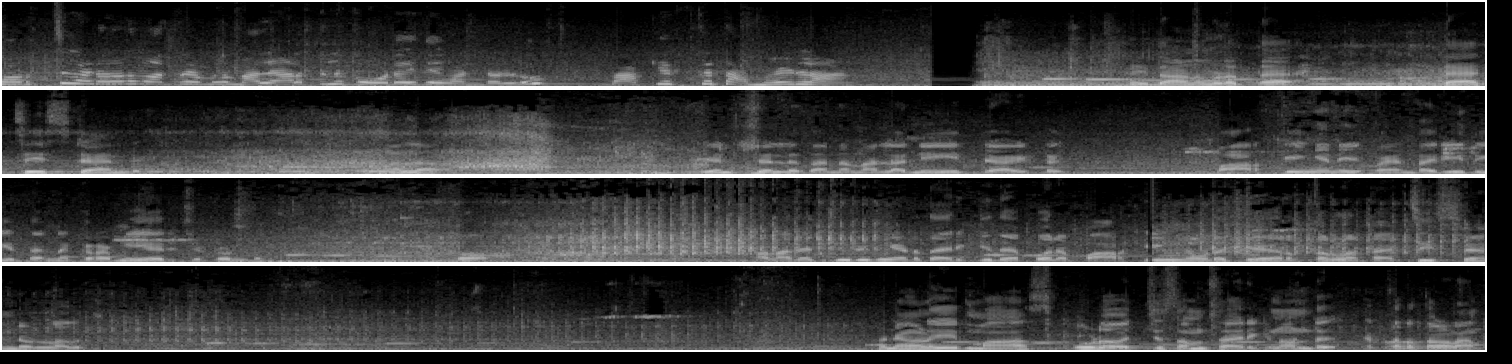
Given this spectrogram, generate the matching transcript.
കുറച്ച് കടകൾ മാത്രമേ നമ്മൾ മലയാളത്തിൽ ബോർഡ് എഴുതിയേ കണ്ടുള്ളൂ. ബാക്കിയൊക്കെ തമിഴിലാണ്. ഇതാണ് ഇവിടുത്തെ ടാക്സി സ്റ്റാൻഡ് നല്ല ജംഗ്ഷനിൽ തന്നെ നല്ല നീറ്റായിട്ട് പാർക്കിങ്ങിന് വേണ്ട രീതിയിൽ തന്നെ ക്രമീകരിച്ചിട്ടുണ്ട്. അപ്പോൾ വളരെ ചുരുങ്ങിയിടത്തായിരിക്കും ഇതേപോലെ പാർക്കിങ്ങിനോട് ചേർത്തുള്ള ടാക്സി സ്റ്റാൻഡ് ഉള്ളത്. അപ്പം ഞങ്ങൾ ഈ മാസ്ക് കൂടെ വെച്ച് സംസാരിക്കണോണ്ട് എത്രത്തോളം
